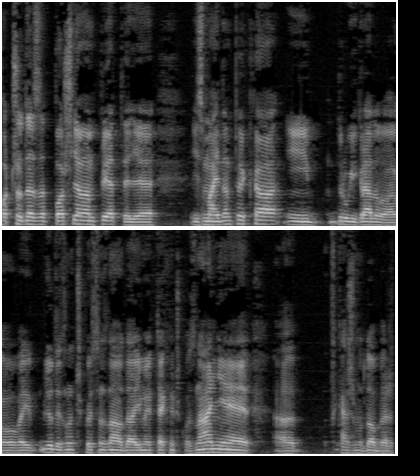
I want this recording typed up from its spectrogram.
počeo da zapošljavam prijatelje iz Majdanpeka i drugih gradova, ovaj, ljude znači koji sam znao da imaju tehničko znanje, a, da kažemo dobar,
